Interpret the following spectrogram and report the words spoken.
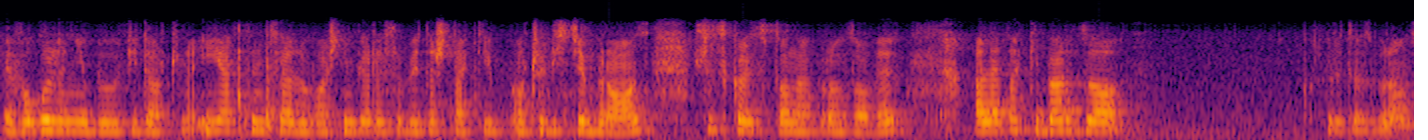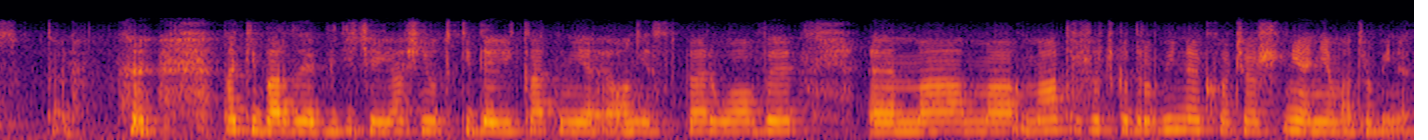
e, w ogóle nie były widoczne. I ja w tym celu właśnie biorę sobie też taki, oczywiście brąz, wszystko jest w tonach brązowych, ale taki bardzo który to jest brąz? Ten. Taki bardzo, jak widzicie, jaśniutki, delikatnie, on jest perłowy, e, ma, ma, ma troszeczkę drobinek, chociaż nie, nie ma drobinek.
